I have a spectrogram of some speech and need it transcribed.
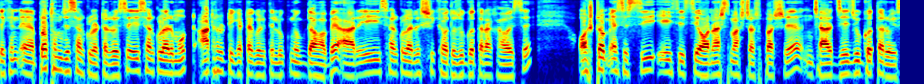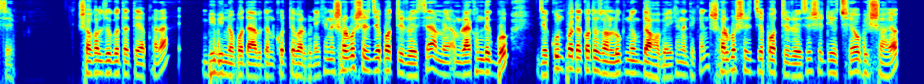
দেখেন প্রথম যে সার্কুলারটা রয়েছে, এই সার্কুলারে মোট আঠারোটি ক্যাটাগরিতে লোক নিয়োগ দেওয়া হবে। আর এই সার্কুলারের শিক্ষাগত যোগ্যতা রাখা হয়েছে অষ্টম এসএসসি এইচএসসি অনার্স মাস্টার্স পাশে, যার যে যোগ্যতা রয়েছে। সকল যোগ্যতাতে আপনারা বিভিন্ন পদে আবেদন করতে পারবেন। এখানে সর্বশেষ যে পদটি রয়েছে, আমি, আমরা এখন দেখব যে কোন পদে কতজন লোক নিয়োগ দেওয়া হবে। এখানে দেখেন, সর্বশেষ যে পদটি রয়েছে, সেটি হচ্ছে অভিসহায়ক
